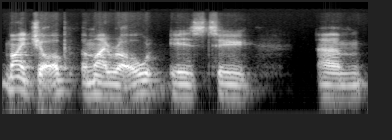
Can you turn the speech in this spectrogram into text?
my job and my role is to um,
